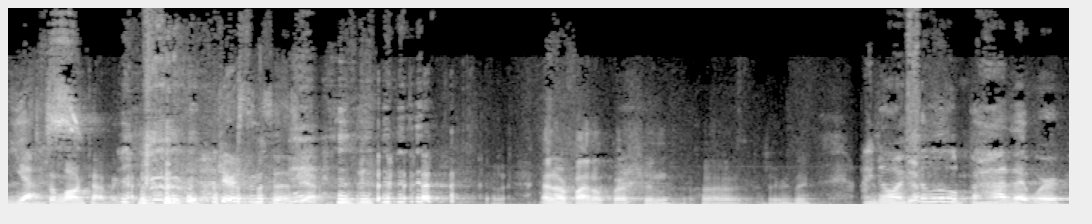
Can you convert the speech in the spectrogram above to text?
Yes. It's a long time ago. Kirsten says yes. and our final question uh, is there anything? I know. I feel a little bad that we're.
